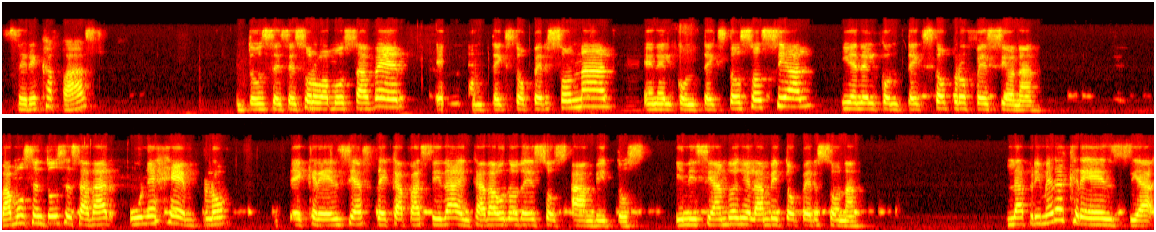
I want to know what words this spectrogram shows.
¿Seré capaz? Entonces, eso lo vamos a ver en el contexto personal, en el contexto social y en el contexto profesional. Vamos entonces a dar un ejemplo de creencias de capacidad en cada uno de esos ámbitos, iniciando en el ámbito personal. La primera creencia,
